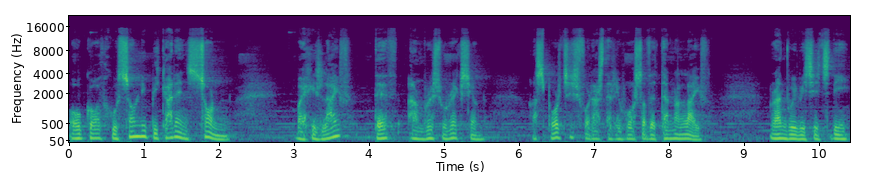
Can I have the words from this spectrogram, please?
O God, whose only begotten Son, by his life, death, and resurrection, has purchased for us the rewards of eternal life, grant we beseech thee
